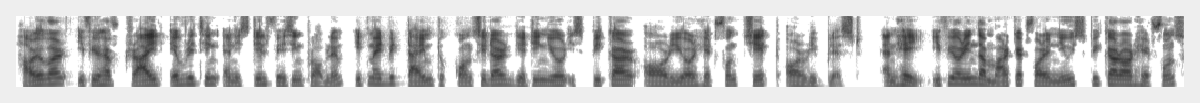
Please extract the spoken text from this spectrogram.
However, if you have tried everything and still facing problem, it might be time to consider getting your speaker or your headphone checked or replaced. And hey, if you are in the market for a new speaker or headphones,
